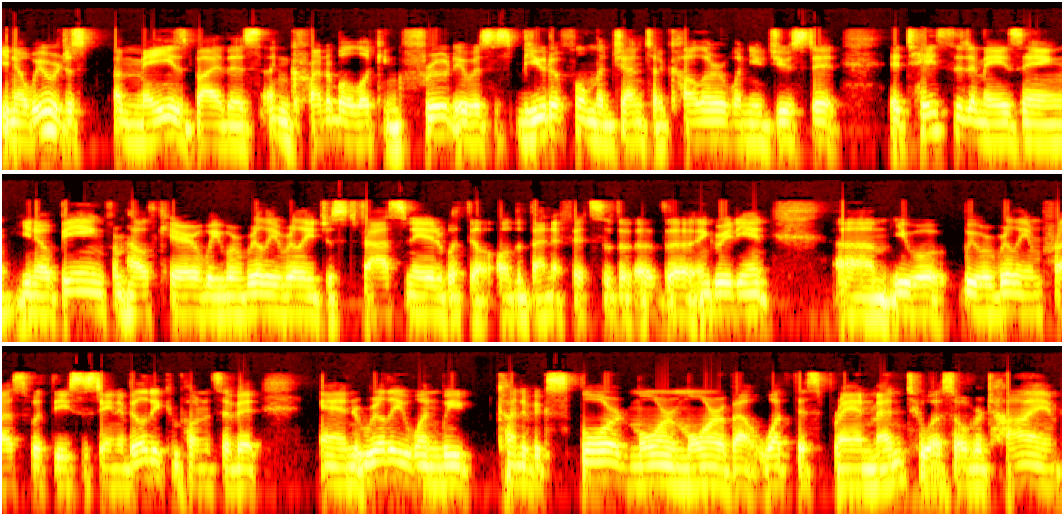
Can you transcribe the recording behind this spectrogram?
you know, we were just amazed by this incredible looking fruit. It was this beautiful magenta color when you juiced it. It tasted amazing. You know, being from healthcare, we were really, really just fascinated with the, all the benefits of the, of the ingredient. Um, you were, we were really impressed with the sustainability components of it. And really, when we kind of explored more and more about what this brand meant to us over time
